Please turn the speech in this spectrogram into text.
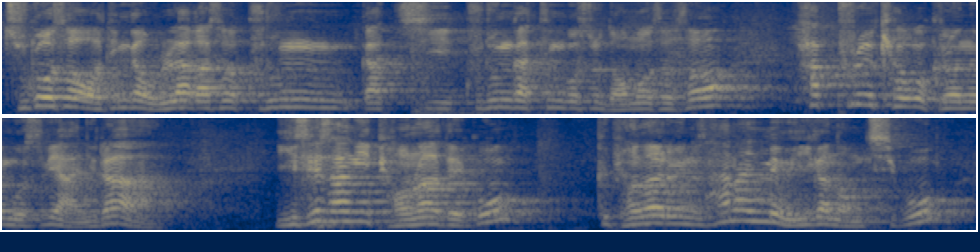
죽어서 어딘가 올라가서 구름같이 구름 같은 곳을 넘어서서 하프를 켜고 그러는 모습이 아니라 이 세상이 변화되고 그 변화로 인해서 하나님의 의가 넘치고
